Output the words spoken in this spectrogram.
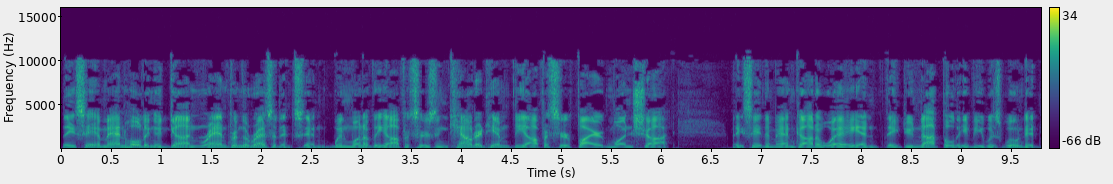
They say a man holding a gun ran from the residence, and when one of the officers encountered him, the officer fired one shot. They say the man got away, and they do not believe he was wounded.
